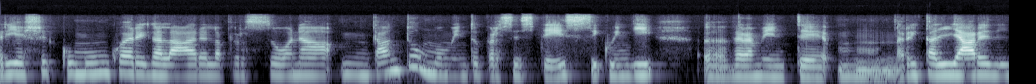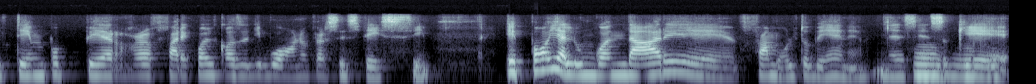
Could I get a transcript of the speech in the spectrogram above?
riesce comunque a regalare alla persona intanto un momento per se stessi, quindi eh, veramente mh, ritagliare del tempo per fare qualcosa di buono per se stessi e poi a lungo andare fa molto bene, nel senso mm-hmm. che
